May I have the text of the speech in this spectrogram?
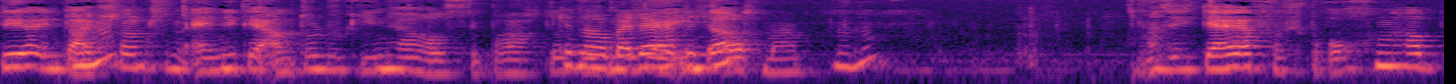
die ja in mhm. Deutschland mhm. schon einige Anthologien herausgebracht hat. Genau, bei der hatte ich auch mal. Mhm. Als ich der ja versprochen habe,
